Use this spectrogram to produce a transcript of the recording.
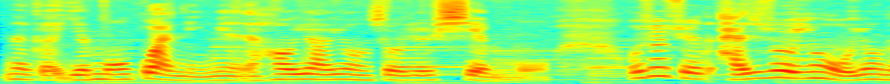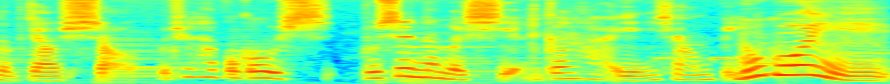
那个研磨罐里面，然后要用的时候就现磨。我就觉得，还是说因为我用的比较少，我觉得它不够咸，不是那么咸，跟海盐相比。如果以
